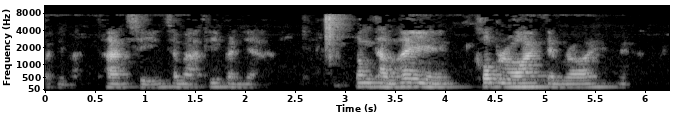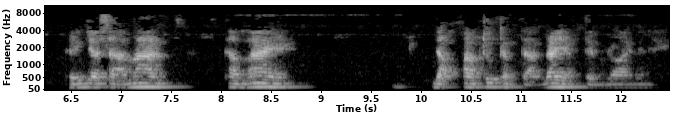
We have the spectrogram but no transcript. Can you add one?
ปฏิบัติ ทานศีลสมาธิปัญญา ต้องทำให้ครบร้อยเต็มร้อยถึงจะสามารถทำให้ดับความทุกข์ต่างๆ ได้อย่างเต็มร้อยนั่นเอง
